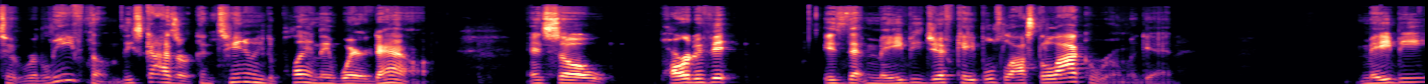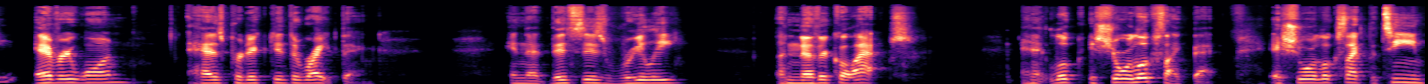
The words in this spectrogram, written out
to relieve them. These guys are continuing to play and they wear down. And so part of it is that maybe Jeff Capel's lost the locker room again. Maybe everyone has predicted the right thing and that this is really another collapse. And it look it sure looks like that. It sure looks like the team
